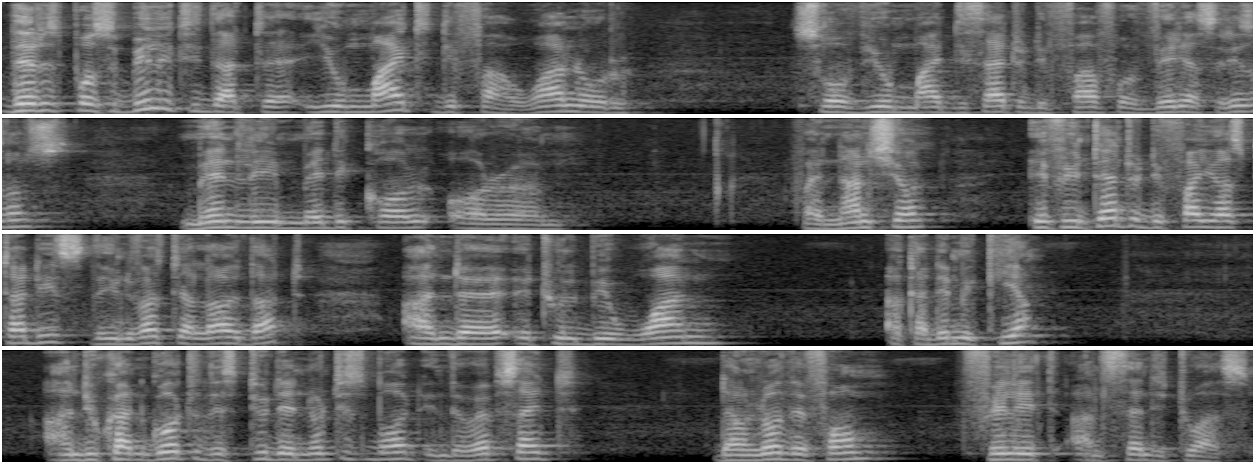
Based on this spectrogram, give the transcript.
There is possibility that uh, you might defer, one or so of you might decide to defer for various reasons, mainly medical or um, financial. If you intend to defer your studies, the university allows that, and uh, it will be one academic year. And you can go to the student notice board in the website, download the form, fill it, and send it to us.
